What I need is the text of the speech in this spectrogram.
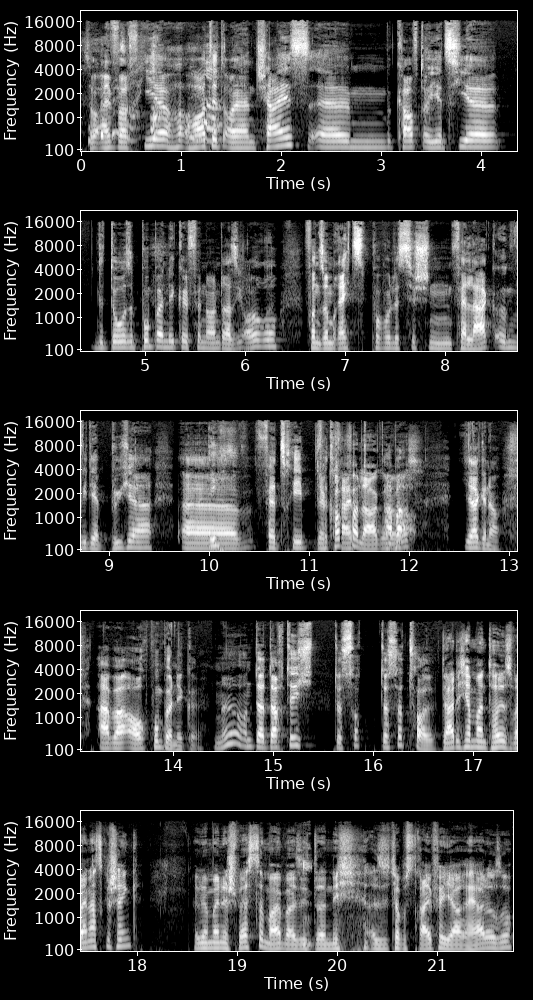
So einfach hier, hortet euren Scheiß, ähm, kauft euch jetzt hier eine Dose Pumpernickel für 39 Euro von so einem rechtspopulistischen Verlag, irgendwie der Büchervertrieb äh, Vertrieb Der. Kopfverlag oder aber, was? Ja, genau. Aber auch Pumpernickel. Ne? Und da dachte ich, das ist doch, das ist doch toll. Da hatte ich ja mal ein tolles Weihnachtsgeschenk. Hat mir meine Schwester mal, weil sie dann nicht, also ich glaube, es ist drei, vier Jahre her oder so,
